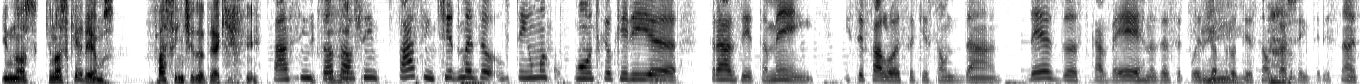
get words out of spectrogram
e nós que nós queremos. Faz sentido até aqui? Faz, sim, total, sim, faz sentido, mas eu tenho um ponto que eu queria trazer também. E você falou essa questão da. Desde as cavernas, essa coisa da Sim. proteção que eu achei interessante.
